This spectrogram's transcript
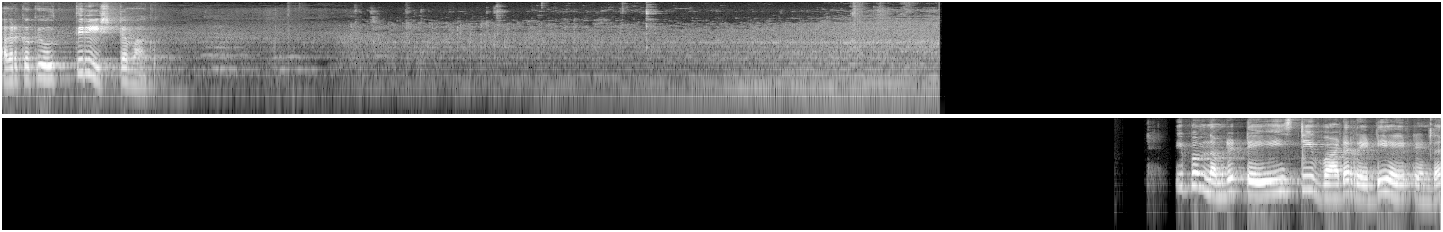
അവർക്കൊക്കെ ഒത്തിരി ഇഷ്ടമാകും. ഇപ്പം നമ്മുടെ ടേസ്റ്റി വട റെഡി ആയിട്ടുണ്ട്.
